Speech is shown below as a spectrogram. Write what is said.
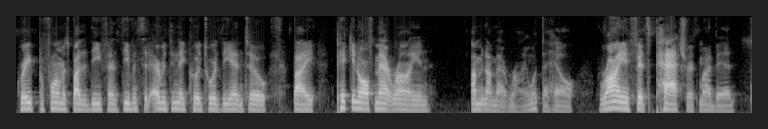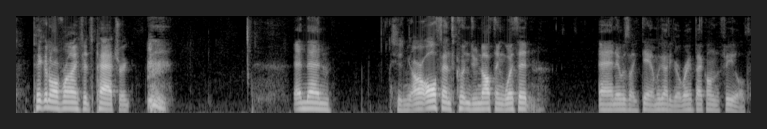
Great performance by the defense. Defense did everything they could towards the end too by picking off Matt Ryan. I mean not Matt Ryan. What the hell? Ryan Fitzpatrick. My bad. Picking off Ryan Fitzpatrick. and then, excuse me, our offense couldn't do nothing with it. And it was like, damn, we got to go right back on the field.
